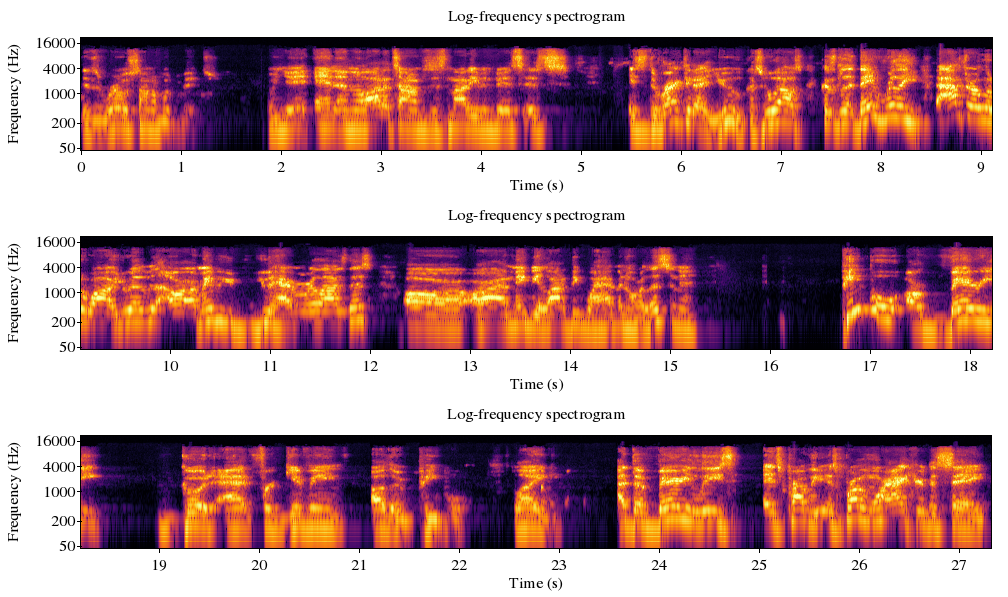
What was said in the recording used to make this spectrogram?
is a real son of a bitch. When you and, and a lot of times it's not even it's it's it's directed at you because who else? Because they really after a little while you really, or, or maybe you you haven't realized this, or or maybe a lot of people haven't who are listening. People are very good at forgiving other people. Like at the very least, it's probably it's probably more accurate to say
